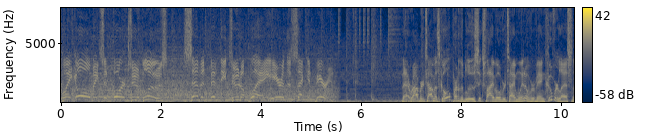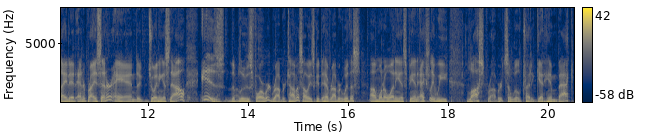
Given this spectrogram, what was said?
play goal makes it 4 2 Blues. 7.52 to play here in the second period. That Robert Thomas goal, part of the Blues 6 5 overtime win over Vancouver last night at Enterprise Center. And uh, joining us now is the Blues forward, Robert Thomas. Always good to have Robert with us on 101 ESPN. Actually, we lost Robert, so we'll try to get him back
